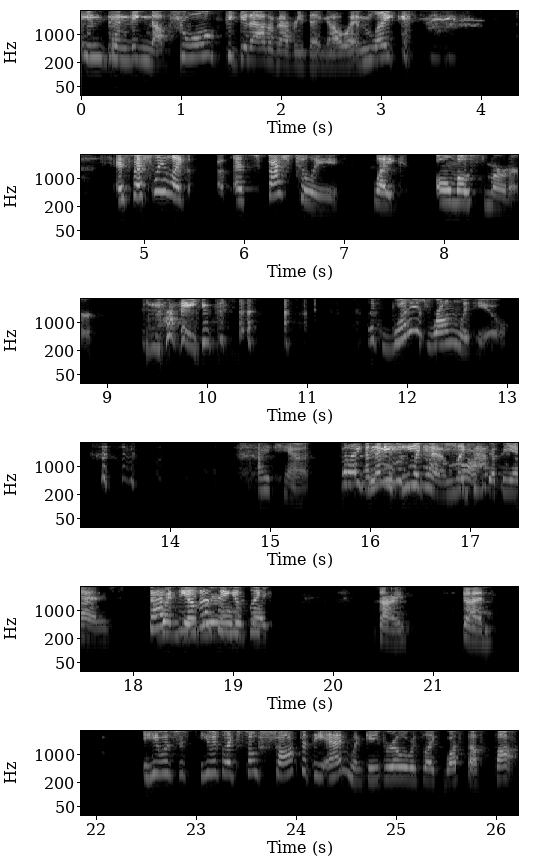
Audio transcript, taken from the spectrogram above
impending nuptials to get out of everything, Owen. Like, especially like, especially like almost murder. Right. Like, what is wrong with you? I can't. But I did. And then he was like him. Like, that's, at the end. that's the other thing is like, sorry, go ahead. he was just he was like so shocked at the end when Gabriel was like, "What the fuck?"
